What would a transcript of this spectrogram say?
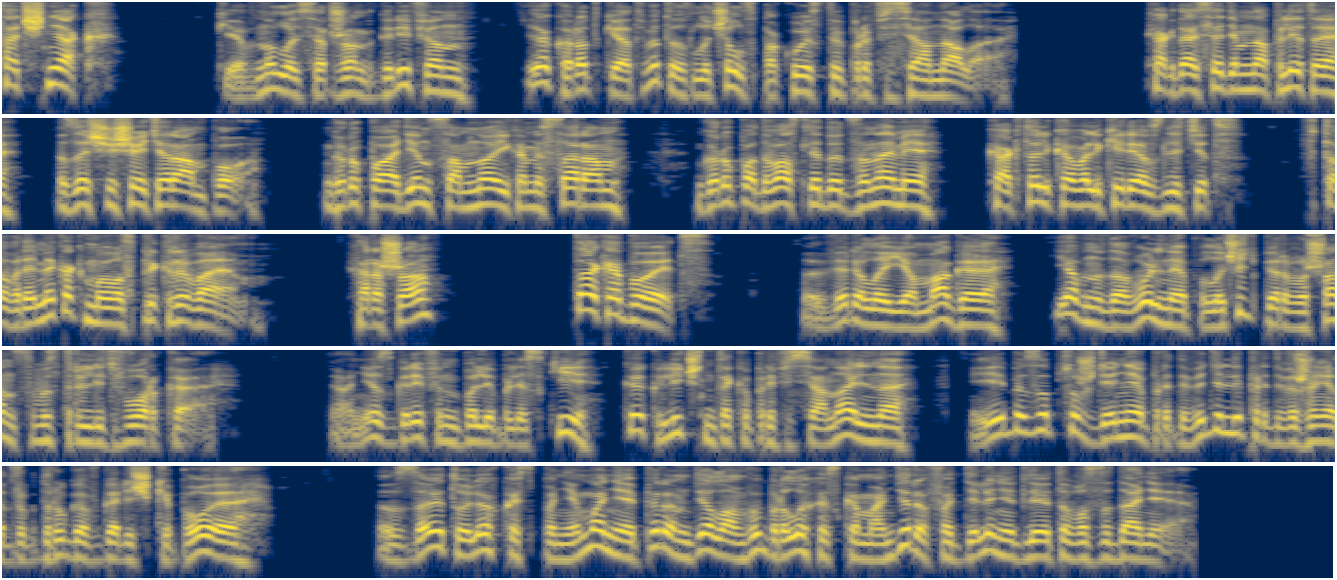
«Точняк», — кивнула сержант Гриффин, и короткий ответ излучил спокойствие профессионала. «Когда сядем на плиты, защищайте рампу. Группа 1 со мной и комиссаром, группа 2 следует за нами, как только Валькирия взлетит в то время как мы вас прикрываем. Хорошо? Так и будет. Уверила её мага, явно довольная получить первый шанс выстрелить в орка. Они с Гриффин были близки, как лично, так и профессионально, и без обсуждения предвидели передвижение друг друга в горячке боя. За эту легкость понимания первым делом выбрал их из командиров отделения для этого задания.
